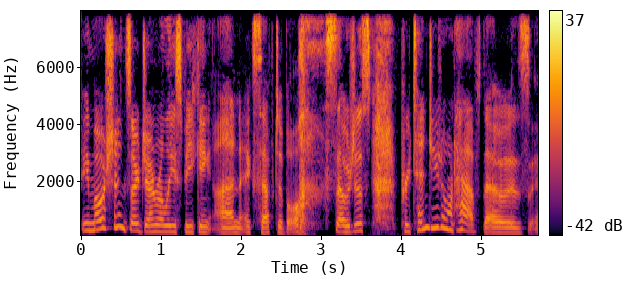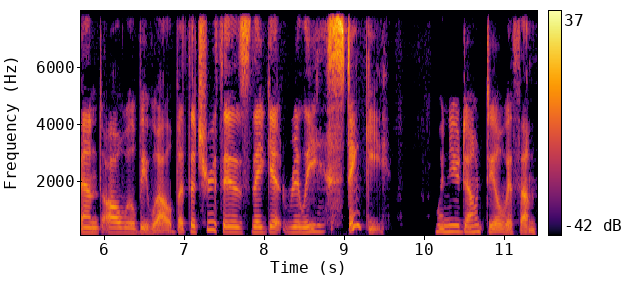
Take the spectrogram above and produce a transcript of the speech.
emotions are generally speaking unacceptable. so just pretend you don't have those and all will be well. But the truth is, they get really stinky when you don't deal with them.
